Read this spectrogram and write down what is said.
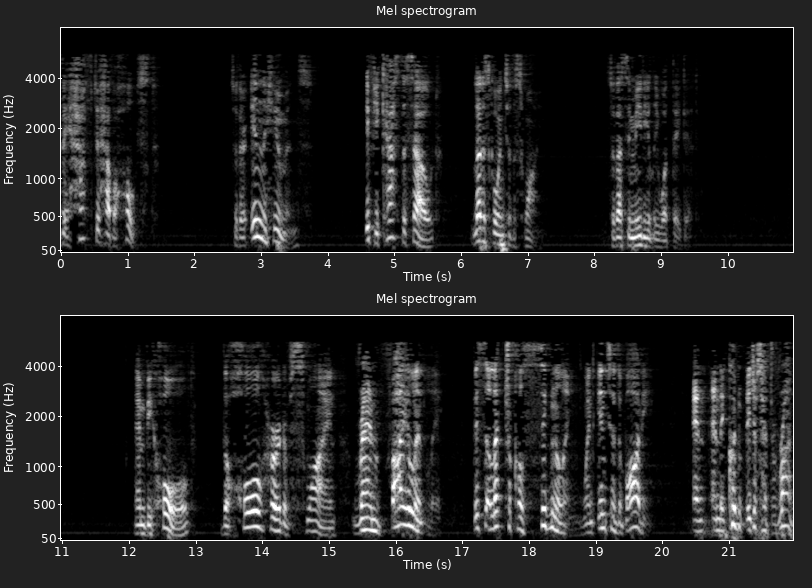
they have to have a host. So they're in the humans. If you cast us out, let us go into the swine. So that's immediately what they did. And behold, the whole herd of swine ran violently. This electrical signaling went into the body. And, and they couldn't, they just had to run.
